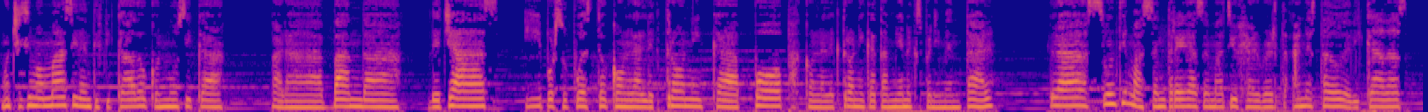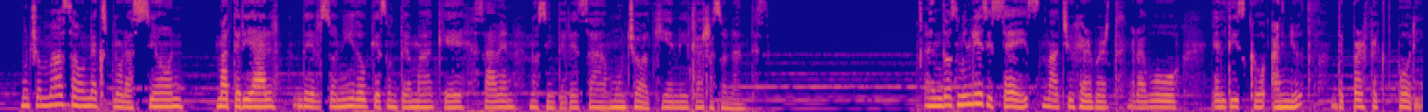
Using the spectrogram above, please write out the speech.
Muchísimo más identificado con música para banda de jazz y por supuesto con la electrónica pop, con la electrónica también experimental. Las últimas entregas de Matthew Herbert han estado dedicadas mucho más a una exploración material del sonido, que es un tema que, saben, nos interesa mucho aquí en Islas Resonantes. En 2016, Matthew Herbert grabó el disco A Youth, The Perfect Body,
